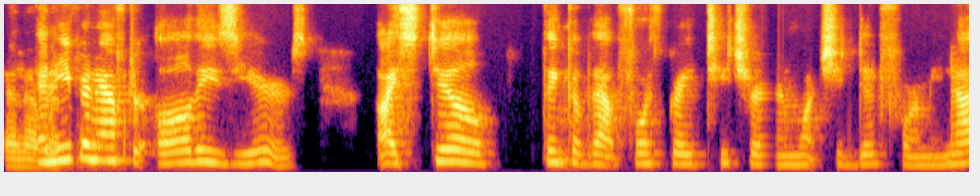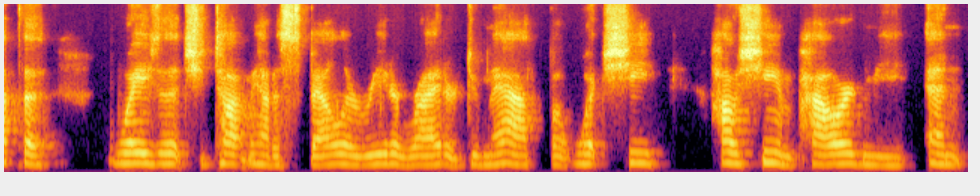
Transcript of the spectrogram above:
And, and even after all these years, I still think of that fourth grade teacher and what she did for me. Not the ways that she taught me how to spell or read or write or do math, but what she how she empowered me and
